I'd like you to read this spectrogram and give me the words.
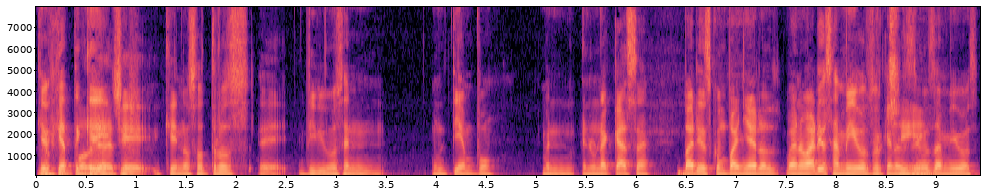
Que fíjate que, que, nosotros eh, vivimos en un tiempo, en, una casa, varios compañeros, bueno, varios amigos, porque nos hicimos amigos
